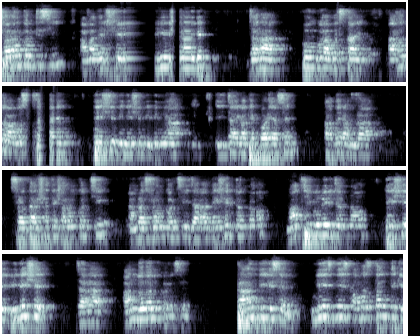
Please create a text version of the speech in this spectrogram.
স্মরণ করতেছি আমাদের সেই যারা পঙ্গু অবস্থায়, আহত অবস্থায় দেশে, বিদেশে বিভিন্ন জায়গাতে পড়ে আছেন। তাদের আমরা শ্রদ্ধার সাথে স্মরণ করছি। আমরা স্মরণ করছি যারা দেশের জন্য, মাতৃভূমির জন্য, দেশে, বিদেশে যারা আন্দোলন করেছেন, প্রাণ দিয়েছেন, নিজ নিজ অবস্থান থেকে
